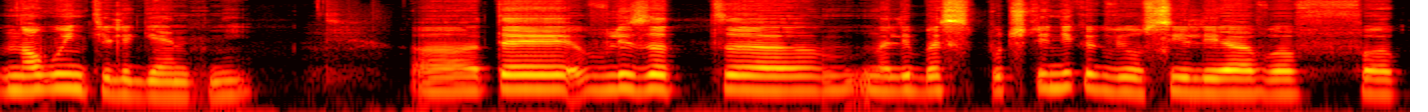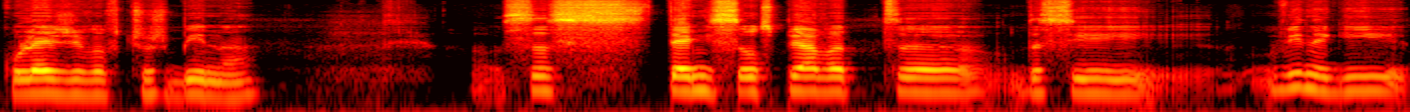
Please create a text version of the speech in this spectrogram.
много интелигентни. Те влизат нали, без почти никакви усилия в колежи в чужбина. С тениса успяват да си винаги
